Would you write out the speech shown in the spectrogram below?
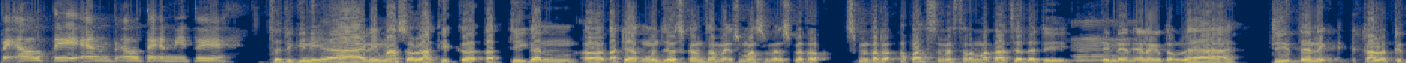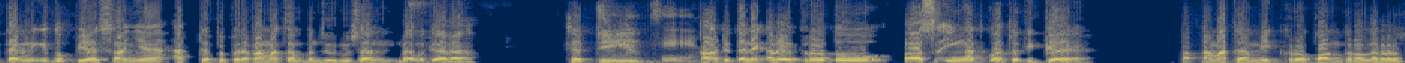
PLTN, PLTN itu ya. jadi gini ya ini masuk lagi ke tadi kan eh, tadi aku menjelaskan sampai semester semester, semester apa semester empat aja tadi di Hmm. teknik elektro lah di teknik kalau di teknik itu biasanya ada beberapa macam penjurusan Mbak Mutiara. Jadi Oke. kalau di teknik elektro tuh eh, seingatku ada tiga. Pertama ada microcontroller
